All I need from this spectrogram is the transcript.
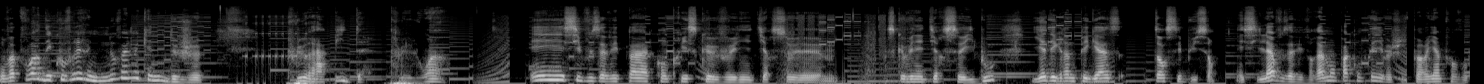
On va pouvoir découvrir une nouvelle mécanique de jeu, plus rapide, plus loin. Et si vous avez pas compris ce que venait de dire ce de dire ce hibou, il y a des graines Pégase dans ces buissons. Et si là vous avez vraiment pas compris, eh ben, je ne peux rien pour vous.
